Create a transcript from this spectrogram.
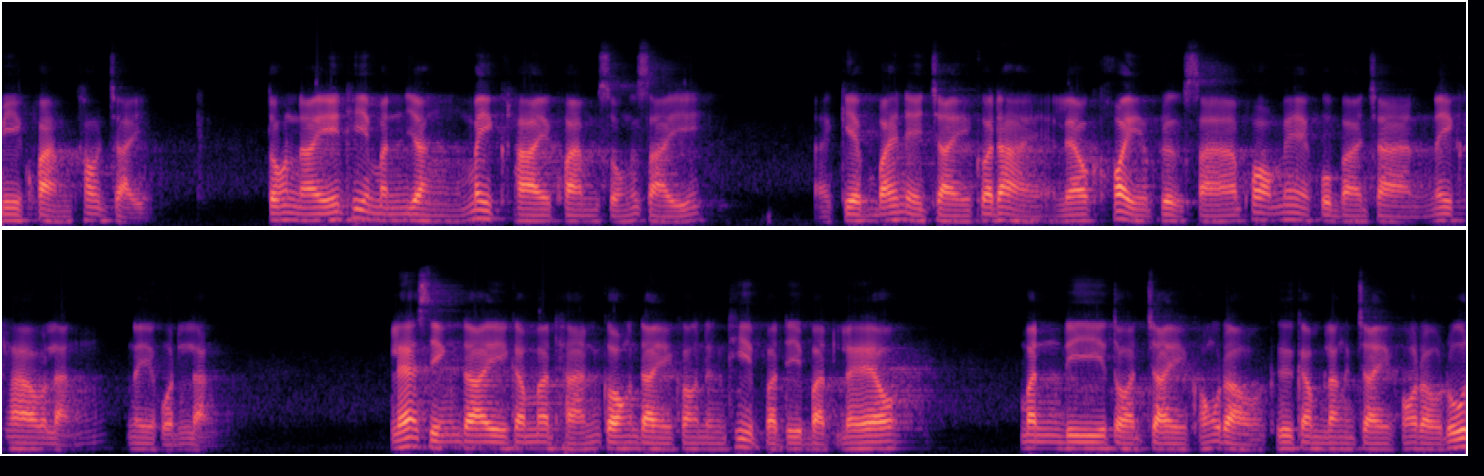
มีความเข้าใจ ตรงไหนที่มันยังไม่คลายความสงสัย เก็บไว้ในใจก็ได้ แล้วค่อยปรึกษาพ่อแม่ครูบาอาจารย์ในคราวหลังในหนหลัง และสิ่งใดกรรมฐานกองใดกองหนึ่งที่ปฏิบัติแล้ว มันดีต่อใจของเราคือกำลังใจของเรารู้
